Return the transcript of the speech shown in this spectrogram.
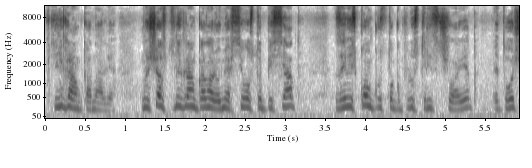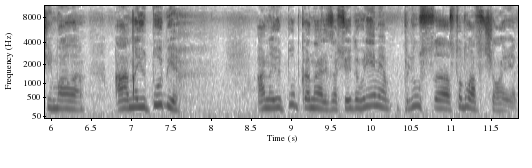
в телеграм-канале. Но сейчас в телеграм-канале у меня всего 150. За весь конкурс только плюс 30 человек. Это очень мало. А на ютубе, а на ютуб канале за все это время плюс 120 э, человек.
